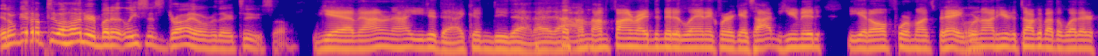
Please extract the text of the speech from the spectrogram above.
It'll get up to 100, but at least it's dry over there too. So, yeah, I mean, I don't know how you did that. I couldn't do that. I, am I'm, I'm fine right in the mid Atlantic where it gets hot and humid. You get all four months. But hey, we're not here to talk about the weather.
